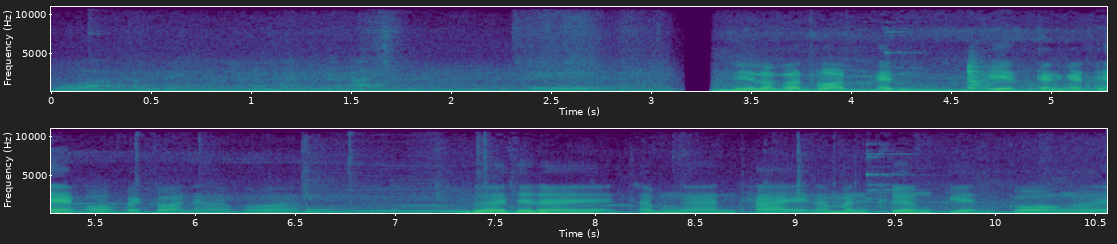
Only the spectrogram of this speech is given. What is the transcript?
เราะว่าทำในน้ำมันนะครับเออนนี่เราก็ถอดแผ่นเพจกันกระแทกออกไปก่อนนะครับ เพราะว่า เพื่อจะได้ทำงานถ่ายน้ำมันเครื่องเปลี่ยนกองอะไร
